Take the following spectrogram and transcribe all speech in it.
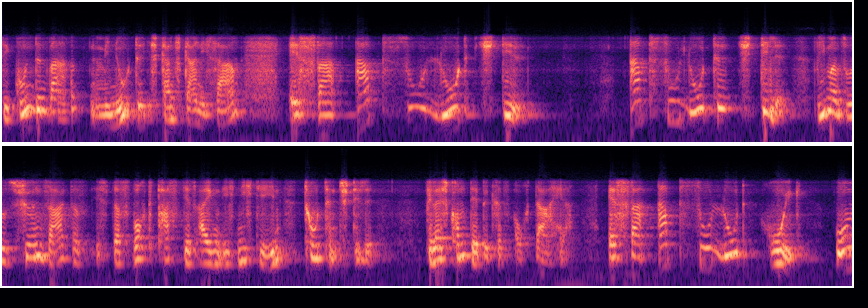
Sekunden waren, eine Minute, ich kann es gar nicht sagen. Es war absolut still. Absolute Stille. Wie man so schön sagt, das, ist, das Wort passt jetzt eigentlich nicht hierhin, Totenstille. Vielleicht kommt der Begriff auch daher. Es war absolut ruhig um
